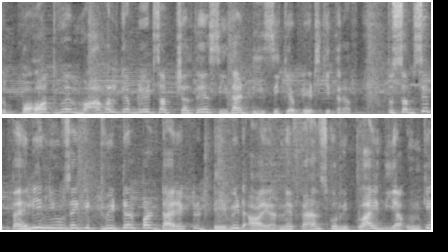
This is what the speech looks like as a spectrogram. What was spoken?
तो बहुत हुए मार्वल के अपडेट्स अब चलते हैं सीधा डीसी के अपडेट्स की तरफ़। तो सबसे पहली न्यूज़ है कि ट्विटर पर डायरेक्टर डेविड आयर ने फैंस को रिप्लाई दिया उनके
